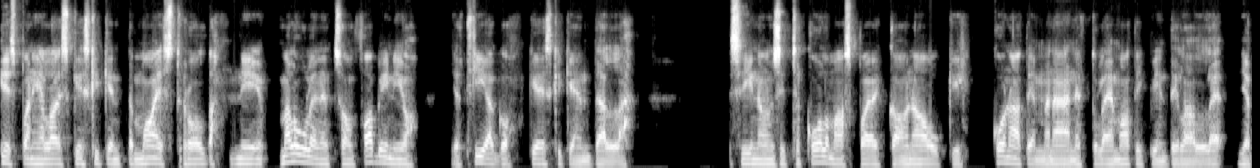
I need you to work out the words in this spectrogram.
espanjalaiskeskikenttä maestrolta, niin mä luulen, että se on Fabinho ja Tiago keskikentällä. Siinä on sitten se kolmas paikka on auki, Konaten mä näen, että tulee Matipin tilalle ja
